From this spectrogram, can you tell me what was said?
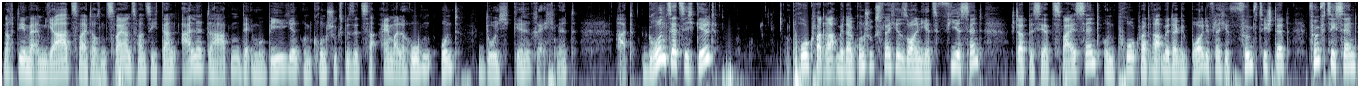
nachdem er im Jahr 2022 dann alle Daten der Immobilien- und Grundstücksbesitzer einmal erhoben und durchgerechnet hat. Grundsätzlich gilt, pro Quadratmeter Grundstücksfläche sollen jetzt 4 Cent statt bisher 2 Cent und pro Quadratmeter Gebäudefläche 50, 50 Cent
